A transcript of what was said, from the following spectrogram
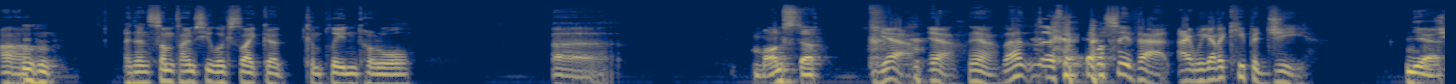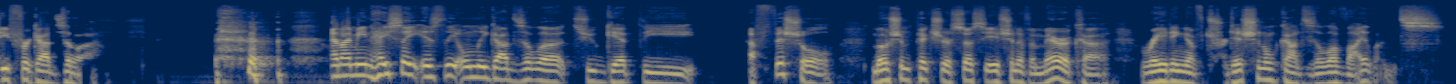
Um, Mhm. And then sometimes he looks like a complete and total. Uh, Monster. yeah, yeah, yeah. That, that we'll say that. I we got to keep it G. Yeah. G for Godzilla. And I mean, Heisei is the only Godzilla to get the official Motion Picture Association of America rating of traditional Godzilla violence.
